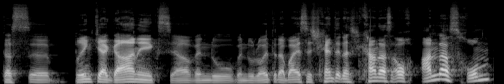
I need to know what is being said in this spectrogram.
das äh, bringt ja gar nichts, ja, wenn du, wenn du Leute dabei hast. Ich kannte das, ich kann das auch andersrum.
